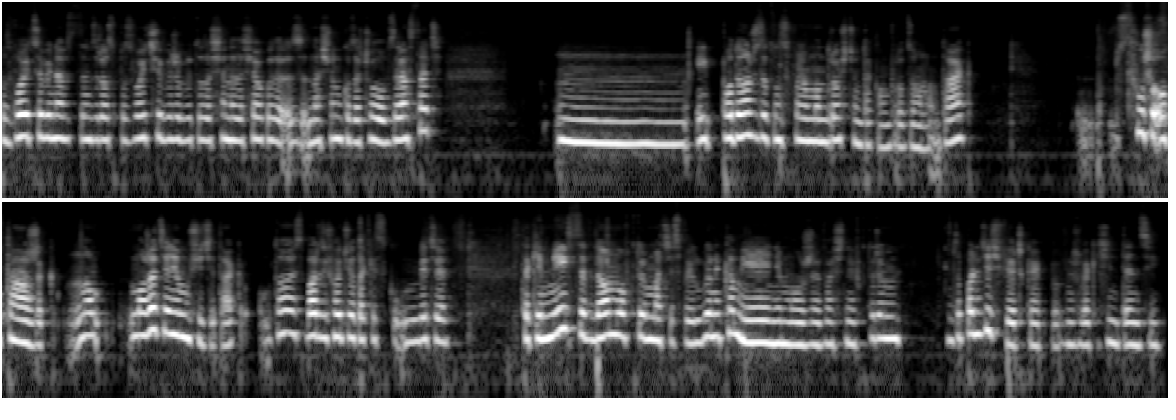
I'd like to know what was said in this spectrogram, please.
pozwolić sobie na ten wzrost, pozwolić sobie, żeby to zasiane zasiałko, nasionko zaczęło wzrastać mm, i podążyć za tą swoją mądrością taką wrodzoną, tak? Stwórz ołtarzek. No, możecie, nie musicie, tak? To jest bardziej chodzi o takie, wiecie, takie miejsce w domu, w którym macie swoje ulubione kamienie może właśnie, w którym zapalicie świeczkę jakby w w jakiejś intencji.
